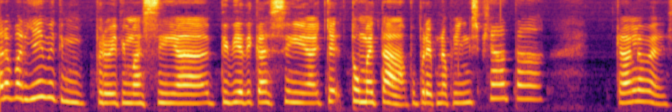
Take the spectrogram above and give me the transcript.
άρα βαριέμαι την προετοιμασία, τη διαδικασία και το μετά που πρέπει να πλύνεις πιάτα. Κατάλαβες;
